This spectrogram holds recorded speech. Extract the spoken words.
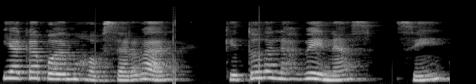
Y acá podemos observar que todas las venas ¿sí?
